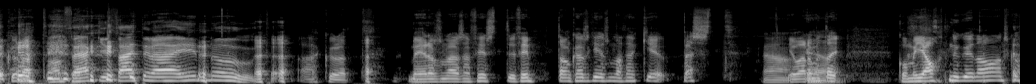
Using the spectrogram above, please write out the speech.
akkurat, hann þekkir þættina inn og út. Akkurat. Meira svona þess að fyrstu 15 kannski svona þekki ég best. Já, ég var að mynda að koma í í það sko.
